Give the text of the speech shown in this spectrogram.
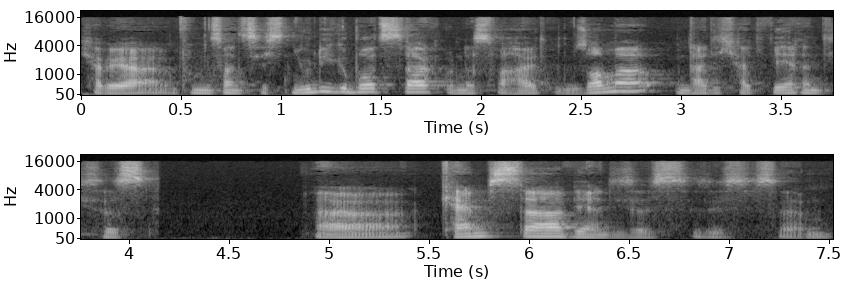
Ich habe ja am 25. Juli Geburtstag und das war halt im Sommer und da hatte ich halt während dieses äh, Camps da, während dieses, dieses ähm,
